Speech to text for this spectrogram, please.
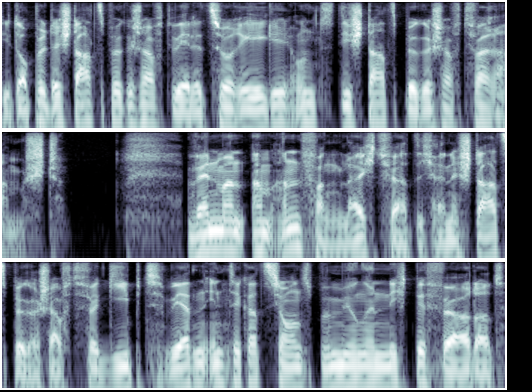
Die doppelte Staatsbürgerschaft werde zur Regel und die Staatsbürgerschaft verramscht. Wenn man am Anfang leichtfertig eine Staatsbürgerschaft vergibt, werden Integrationsbemühungen nicht befördert,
